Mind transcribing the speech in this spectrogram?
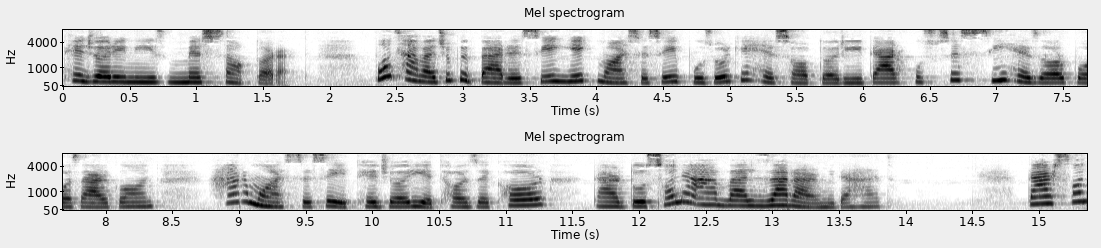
تجاری نیز مصداق دارد. با توجه به بررسی یک مؤسسه بزرگ حسابداری در خصوص سی هزار بازرگان هر مؤسسه تجاری تازه کار در دو سال اول ضرر می دهد. در سال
